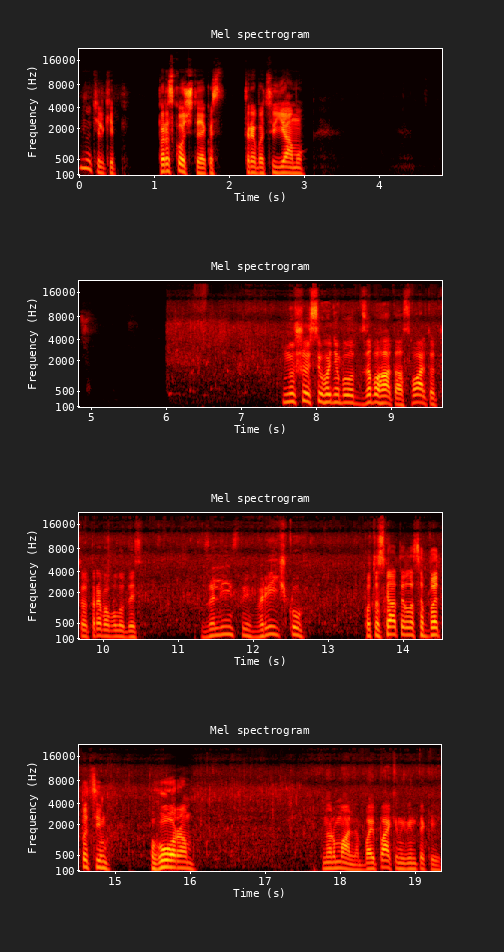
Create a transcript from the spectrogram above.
Ну, тільки перескочити якось треба цю яму. Ну що, сьогодні було забагато асфальту, то треба було десь залізти в річку, потаскати велосипед по цим горам. Нормально, байпакінг він такий.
